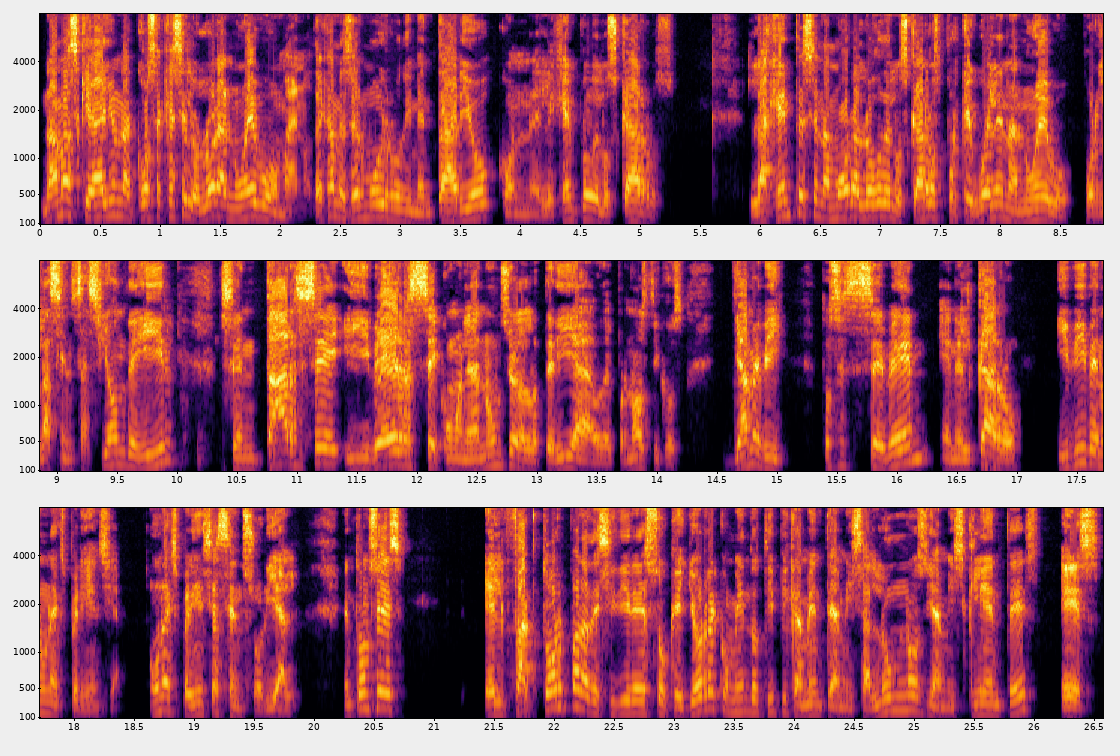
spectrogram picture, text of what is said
Nada más que hay una cosa que es el olor a nuevo, mano. Déjame ser muy rudimentario con el ejemplo de los carros. La gente se enamora luego de los carros porque huelen a nuevo, por la sensación de ir, sentarse y verse como en el anuncio de la lotería o de pronósticos. Ya me vi. Entonces se ven en el carro y viven una experiencia, una experiencia sensorial. Entonces, el factor para decidir eso que yo recomiendo típicamente a mis alumnos y a mis clientes es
